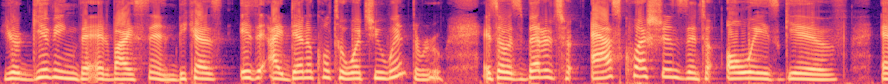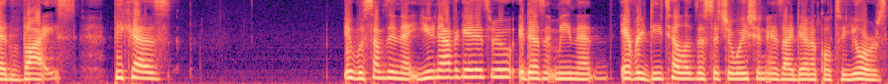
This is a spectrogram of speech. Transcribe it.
you're giving the advice in because is it identical to what you went through and so it's better to ask questions than to always give advice because it was something that you navigated through, it doesn't mean that every detail of the situation is identical to yours.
